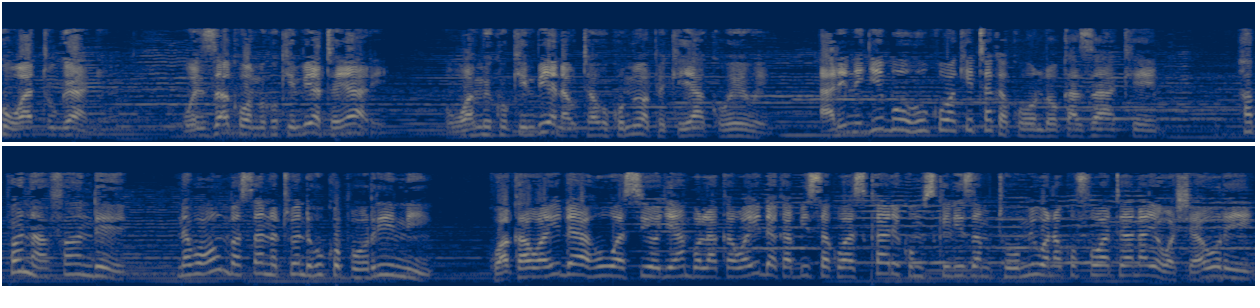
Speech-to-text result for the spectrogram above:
Watu gani? Wenzako wamekukimbia tayari? Wamekukimbia na utahukumiwa peke yako wewe, alinijibu huku akitaka kuondoka zake. Hapana afande, nawaomba sana twende huko porini. Kwa kawaida huwa siyo jambo la kawaida kabisa kwa askari kumsikiliza mtuhumiwa na kufuata nayo washauri.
